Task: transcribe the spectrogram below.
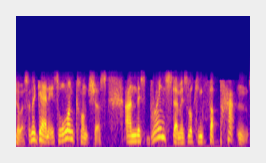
to us? And again, it's all unconscious. And this brainstem is looking for patterns.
